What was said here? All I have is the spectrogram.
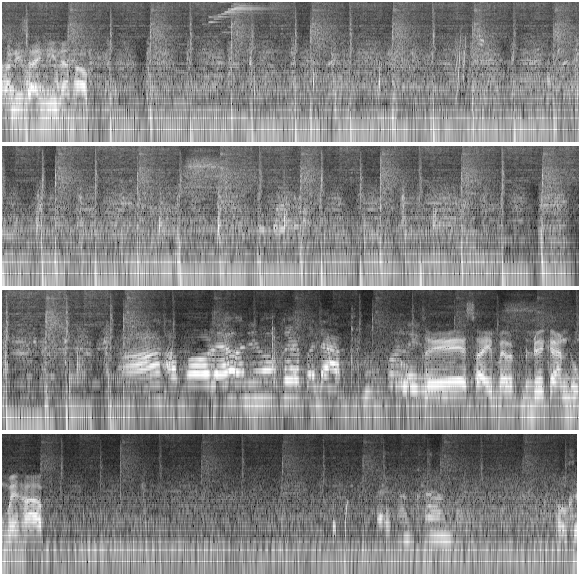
อันนี้ใส่นี้นะครับ แล้วอันนี้เขาแค่ประดับมันก็เลยโอเคใส่ไปด้วยกันถูกไหมครับ ใส่ข้างๆไว้โอเค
